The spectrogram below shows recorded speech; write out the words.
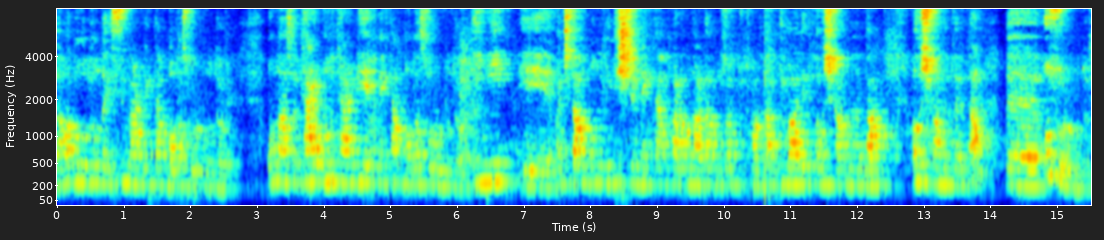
daha doğduğunda isim vermekten baba sorumludur. Ondan sonra ter, onu terbiye etmekten baba sorumludur. Dini e, açıdan onu yetiştirmekten, haramlardan uzak tutmaktan, ibadet alışkanlığından, alışkanlıklarından e, o sorumludur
